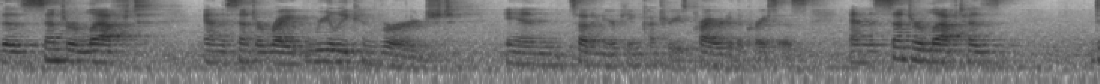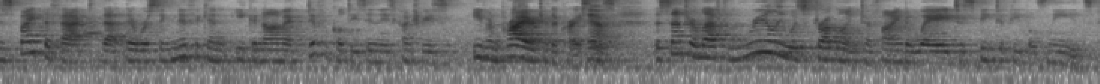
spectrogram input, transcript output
the center left and the center right really converged in southern European countries prior to the crisis. And the center left has despite the fact that there were significant economic difficulties in these countries even prior to the crisis, Yeah. the center left really was struggling to find a way to speak to people's needs.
